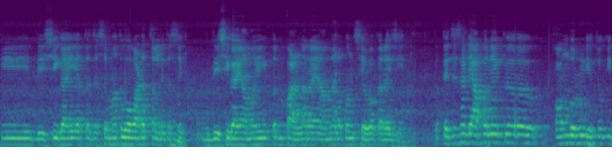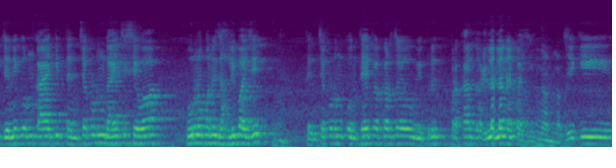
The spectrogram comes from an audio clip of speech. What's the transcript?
की देशी गाई आता जसं महत्त्व वाढत चालले तसं देशी गाई आम्ही पण पाळणार आहे आम्हाला पण सेवा करायची आहे. तर त्याच्यासाठी आपण एक फॉर्म भरून घेतो की जेणेकरून काय की त्यांच्याकडून गायीची सेवा पूर्णपणे झाली पाहिजे. त्यांच्याकडून कोणत्याही प्रकारचा विपरीत प्रकार घडलेला नाही. पाहिजे. जे की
